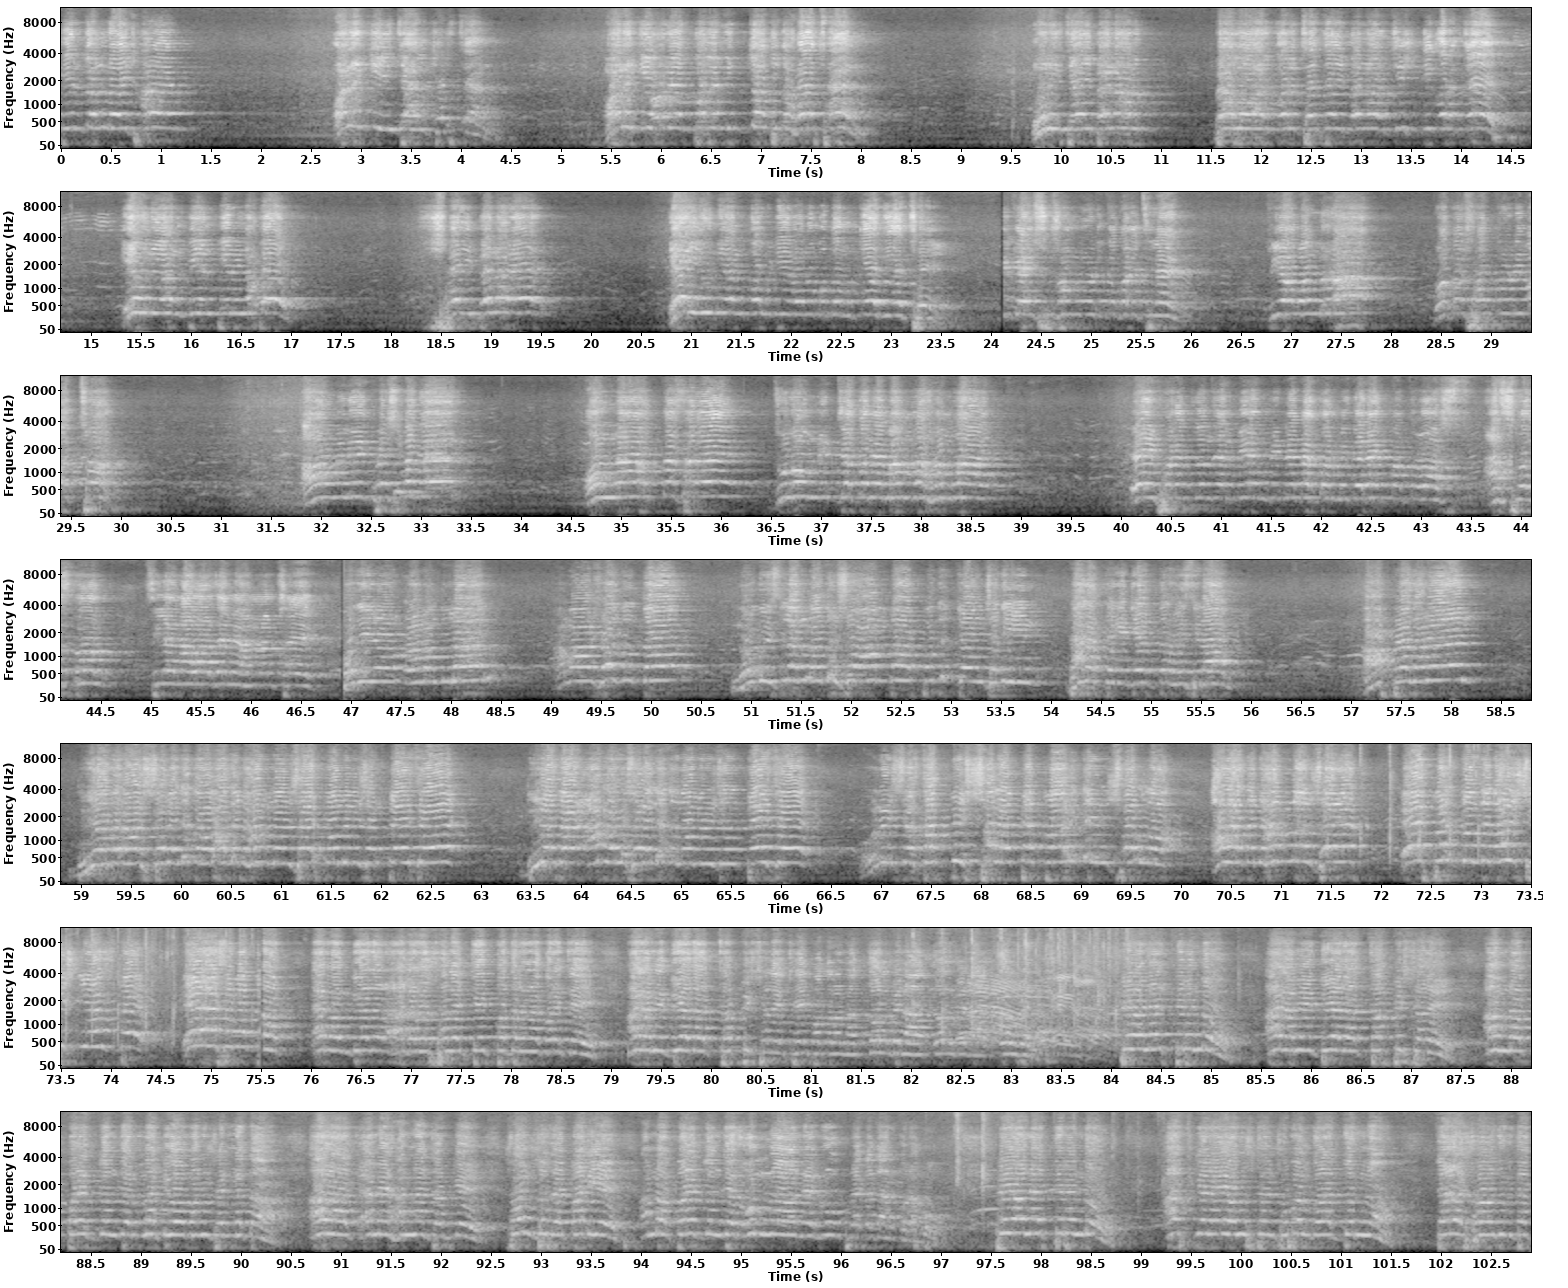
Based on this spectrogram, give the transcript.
বিএনপির জন্য এখানে অনেকেই জেল খেটছেন, অনেকেই অনেকভাবে নির্যাতিত হয়েছেন। উনি যেই ব্যানার ব্যবহার করেছে, যেই ব্যানার সৃষ্টি করেছে, ইউনিয়ন বিএনপির নামে, সেই ব্যানারের এই ইউনিয়ন কমিটির অনুমোদন কে দিয়েছে? সুসংগঠিত করেছিলেন? প্রিয় বন্ধুরা, গত সতেরোটি বছর ফরিদগঞ্জের বিএনপি নেতা কর্মীদের একমাত্র আশ্রয়স্থল ছিলেন আওয়াজ এম সাহেব। আমার সহযোদ্ধ নজরুল ইসলাম নজরুল আমরা প্রতিজন সেদিন ঢাকা থেকে গ্রেপ্তার হয়েছিলাম। আপনারা জানেন, দুই দুই হাজার ছাব্বিশ সালে সেই প্রতারণা চলবে না চলবে না চলবে না। নেতৃবৃন্দ, আগামী দুই হাজার ছাব্বিশ সালে আমরা ফরিদগঞ্জের মাটি ও মানুষের নেতা আলাদ এম এ হান্নান সাহেবকে সংসদে পাঠিয়ে আমরা ফরিদগঞ্জের উন্নয়নের রূপরেখা দাঁড় করাবো। প্রিয় নেতৃবৃন্দ, আজকের এই অনুষ্ঠান সফল করার জন্য যারা সহযোগিতা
